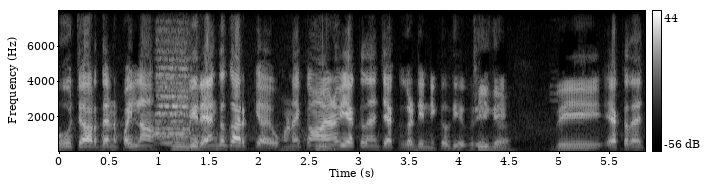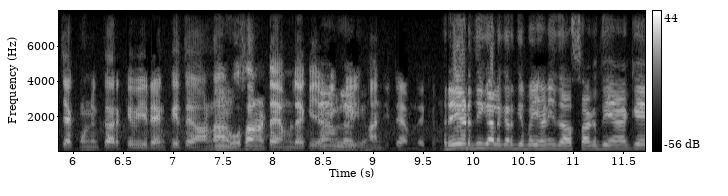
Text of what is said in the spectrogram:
2-4 ਦਿਨ ਪਹਿਲਾਂ ਵੀ ਰੈਂਕ ਕਰਕੇ ਆਇਓ ਹਨਾ ਕਿਉਂ ਐਨ ਵੀ ਇੱਕ ਦਿਨ ਚੈੱਕ ਗੱਡੀ ਨਿਕਲਦੀ ਹੈ ਵੀਰੇ ਠੀਕ ਹੈ। ਵੀ ਇੱਕ ਦਿਨ ਚੈੱਕ ਉਹਨੇ ਕਰਕੇ ਵੀ ਰੈਂਕ ਤੇ ਹੂੰ। ਉਹ ਸਾਨੂੰ ਟਾਈਮ ਲੈ ਕੇ ਜਾਣੀ ਕੇ। ਹਾਂਜੀ ਟਾਈਮ ਲੈ ਕੇ। ਰੇਟ ਦੀ ਗੱਲ ਕਰਕੇ ਬਾਈ ਹਣੀ ਦੱਸ ਸਕਦੇ ਆ ਕਿ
